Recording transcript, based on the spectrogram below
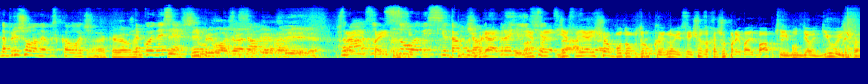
Напряженно, я бы сказала, очень. А, когда уже Такой на KFC предлагали. проверили. Стоит, стоит, совести так вот Блядь, если, если я еще буду вдруг, ну, если я еще захочу проебать бабки и буду делать гивы еще,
